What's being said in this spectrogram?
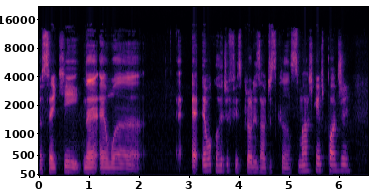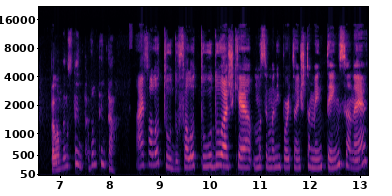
Eu sei que, né, é uma é, é uma coisa difícil priorizar o descanso, mas acho que a gente pode pelo menos tentar. Vamos tentar. Ai, falou tudo, falou tudo. Acho que é uma semana importante também, tensa, né?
